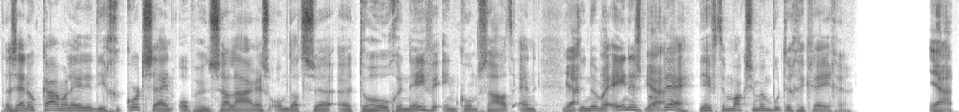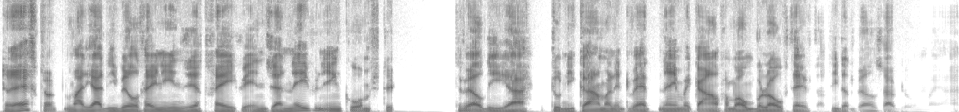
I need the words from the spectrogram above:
Er zijn ook Kamerleden die gekort zijn op hun salaris... omdat ze te hoge neveninkomsten had. En ja. de nummer 1 is Baudet. Ja. Die heeft een maximum boete gekregen. Ja, terecht. Maar ja, die wil geen inzicht geven in zijn neveninkomsten. Terwijl die, ja, toen die Kamerlid werd, neem ik aan, gewoon beloofd heeft dat hij dat wel zou doen. Maar ja,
